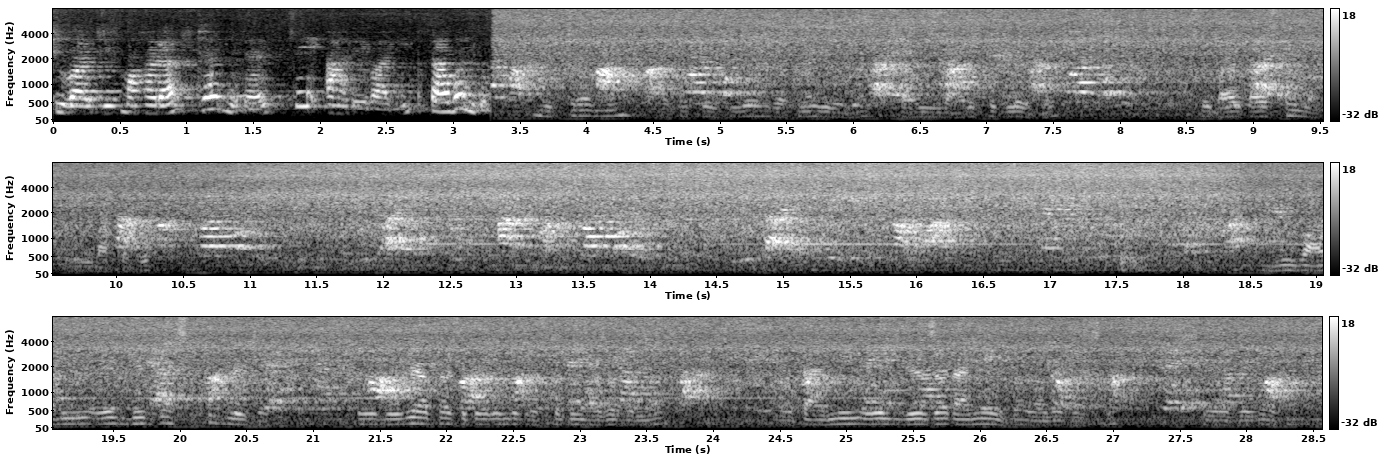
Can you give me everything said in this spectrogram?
शिवाजी महाराज टर्मिनस ते आने वाली सावन मित्रांनो आता पोचलो रत्नागिरीला कारण बाहेर चुकलो होतो सो बाहेर पाऊस मी दाखवतो. आणि गाडी एक दीड तास खूप लेट आहे. सो दोघे आता शिकवपर्यंत पोचतो पण माझ्याकडनं टायमिंग एक दीडचा टायमिंग होता वाजापूरचा सो बघू आता.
